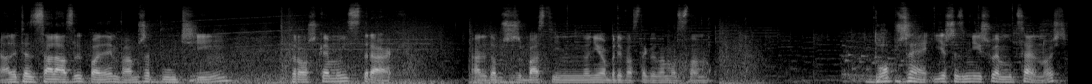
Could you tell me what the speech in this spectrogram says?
Ale ten Salazl, powiem wam, że budzi troszkę mój strach. Ale dobrze, że Bastin no nie obrywa z tego za mocno. Dobrze, i jeszcze zmniejszyłem mu celność.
